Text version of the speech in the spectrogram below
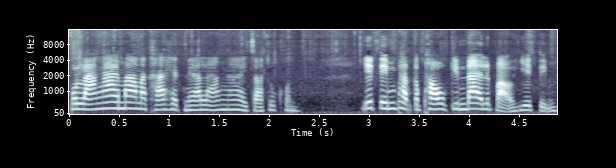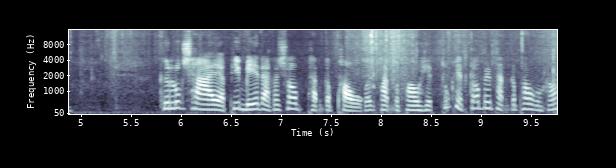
คนล้างง่ายมากนะคะ เห็ดเนี้ยล้างง่ายจ้ะทุกคนยายติ๋มผัดกะเพรากินได้หรือเปล่ายายติ๋ม คือลูกชายอะพี่เบสอะเขาชอบผัดกะเพราก็ผัดกะเพราเห็ดทุกเห็ดก็เอาไปผัดกะเพราของเขา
